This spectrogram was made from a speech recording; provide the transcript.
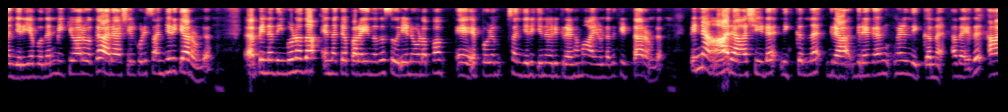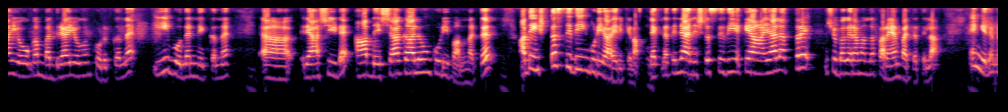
സഞ്ചരിക്കുക ബുധൻ മിക്കവാറും ഒക്കെ ആ രാശിയിൽ കൂടി സഞ്ചരിക്കാറുണ്ട്. പിന്നെ നിപുണത എന്നൊക്കെ പറയുന്നത് സൂര്യനോടൊപ്പം എപ്പോഴും സഞ്ചരിക്കുന്ന ഒരു ഗ്രഹമായതുകൊണ്ട് അത് കിട്ടാറുണ്ട്. പിന്നെ ആ രാശിയുടെ നിൽക്കുന്ന ഗ്ര- ഗ്രഹങ്ങൾ നിൽക്കുന്ന അതായത് ആ യോഗം ഭദ്രായോഗം കൊടുക്കുന്ന ഈ ബുധൻ നിൽക്കുന്ന രാശിയുടെ ആ ദശാകാലവും കൂടി വന്നിട്ട് അത് ഇഷ്ടസ്ഥിതിയും കൂടി ആയിരിക്കണം. ലഗ്നത്തിന്റെ അനിഷ്ടസ്ഥിതിയൊക്കെ ആയാൽ അത്ര ശുഭകരമെന്ന് പറയാൻ പറ്റത്തില്ല. എങ്കിലും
